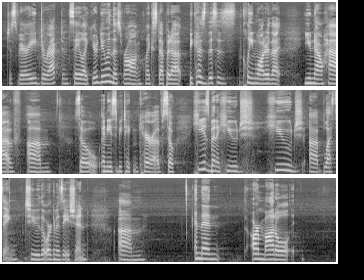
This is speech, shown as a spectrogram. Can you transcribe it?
just very direct and say like you're doing this wrong, like step it up because this is clean water that you now have. Um, so it needs to be taken care of. So he has been a huge, huge uh, blessing to the organization. Um, and then our model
